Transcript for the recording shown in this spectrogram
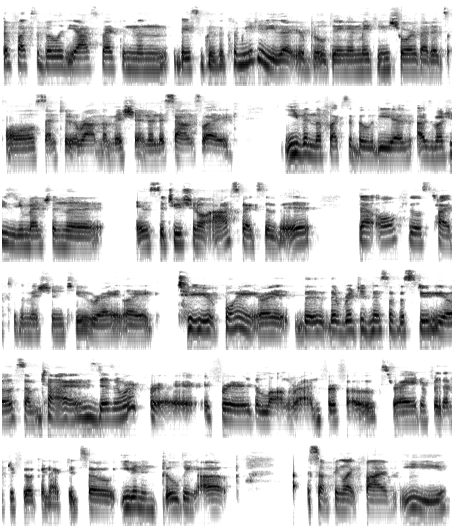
the flexibility aspect and then basically the community that you're building and making sure that it's all centered around the mission. And it sounds like even the flexibility, as, as much as you mentioned the institutional aspects of it, that all feels tied to the mission too, right? Like to your point, right? The the rigidness of the studio sometimes doesn't work for for the long run for folks, right? And for them to feel connected. So even in building up something like 5E,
